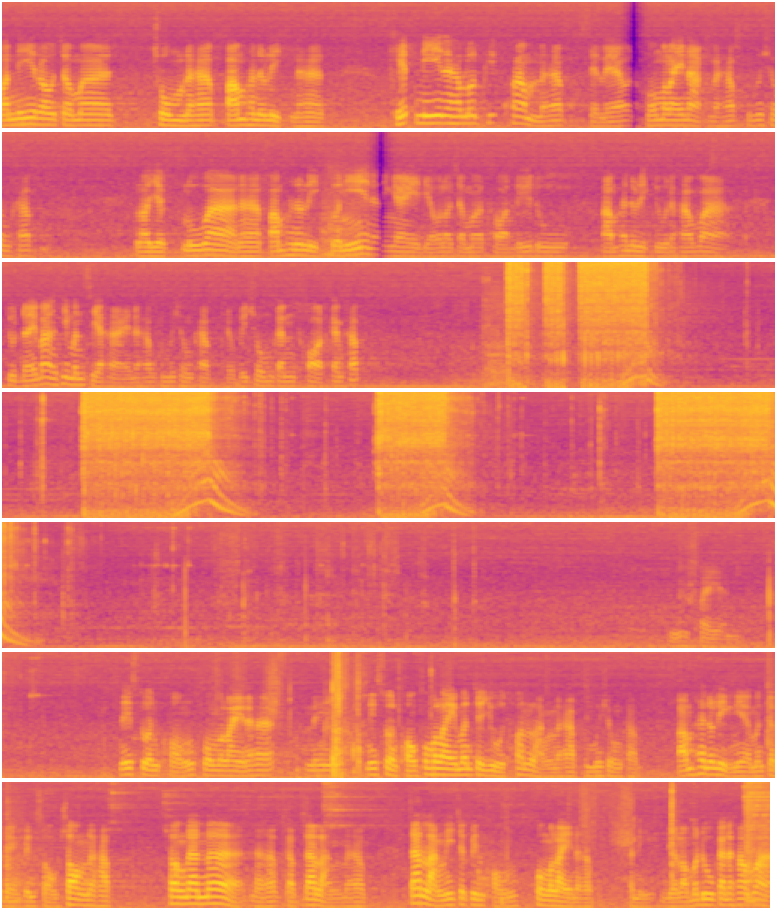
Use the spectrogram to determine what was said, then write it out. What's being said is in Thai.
วันนี้เราจะมาชมนะฮะปั๊มฮันดลิกนะฮะเคสนี้นะครับรถพลิกคว่ำนะครับ เสร็จแล้วพวงมาลัยหนักนะครับคุณผู้ชมครับ เราอยากรู้ว่านะฮะปั๊มฮันดลิกตัวนี้นะยังไง เดี๋ยวเราจะมาถอดหรือดูปั๊มฮันดลิกดูนะครับว่าจุดไหนบ้างที่มันเสียหายนะครับ คุณผู้ชมครับเดี๋ยวไปชมกันถอดกันครับ โอ้ย ไฟอัน ในส่วนของพวงมาลัยนะฮะ ในในส่วนของพวงมาลัยมันจะอยู่ท่อนหลังนะครับคุณผู้ชมครับ ปั๊มไฮดรอลิกเนี่ยมันจะแบ่งเป็น 2 ช่องนะครับ ช่องด้านหน้านะครับกับด้านหลังนะครับ ด้านหลังนี้จะเป็นของพวงมาลัยนะครับ อันนี้เดี๋ยวเรามาดูกันนะครับว่า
